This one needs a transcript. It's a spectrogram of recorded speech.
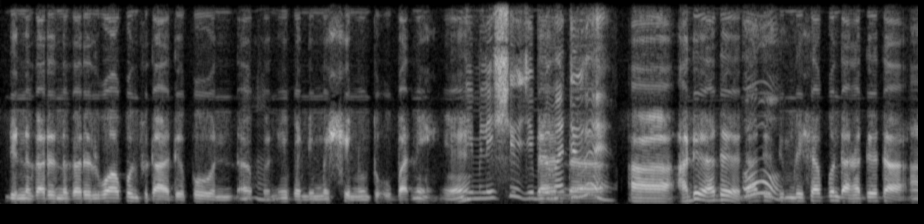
di negara-negara luar pun sudah ada pun mm-hmm. apa ni vending machine untuk ubat ni. Ya. Di Malaysia je Dan, belum ada uh, eh? Uh, ada, ada. Oh. Dah ada. Oh. Di Malaysia pun dah ada dah. Ha,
